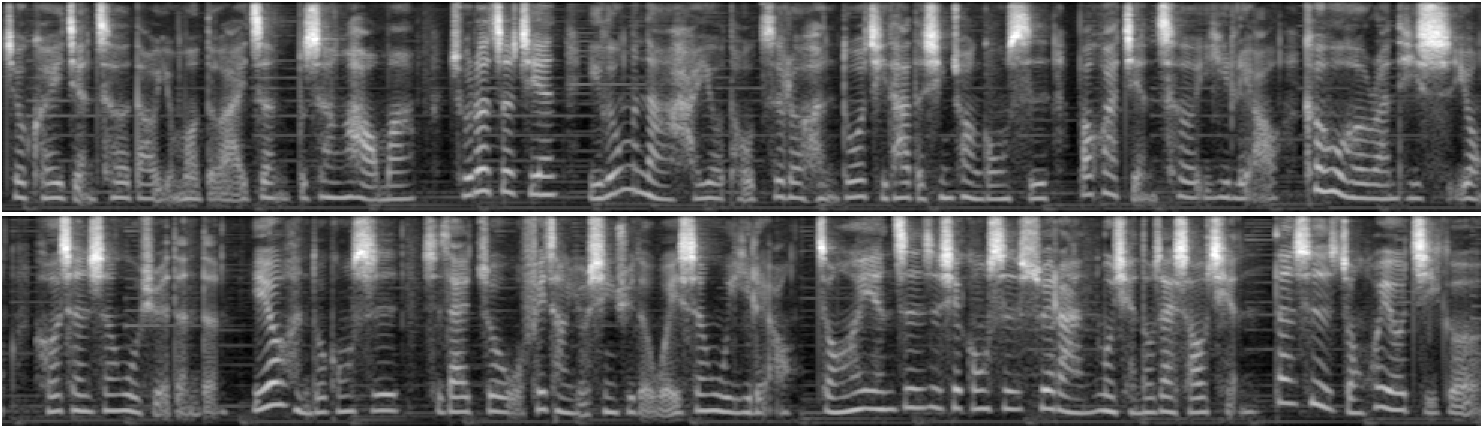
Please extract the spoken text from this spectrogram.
就可以检测到有没有得癌症，不是很好吗？除了这间，Illumina 还有投资了很多其他的新创公司，包括检测、医疗、客户和软体使用、合成。生物学等等，也有很多公司是在做我非常有兴趣的微生物医疗。总而言之，这些公司虽然目前都在烧钱，但是总会有几个。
